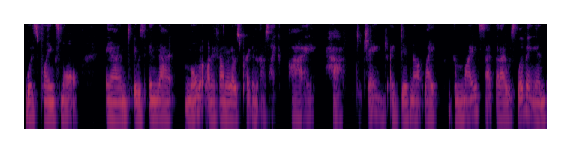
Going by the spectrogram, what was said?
was playing small, and it was in that moment when I found out I was pregnant. I was like, I have to change. I did not like the mindset that I was living in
